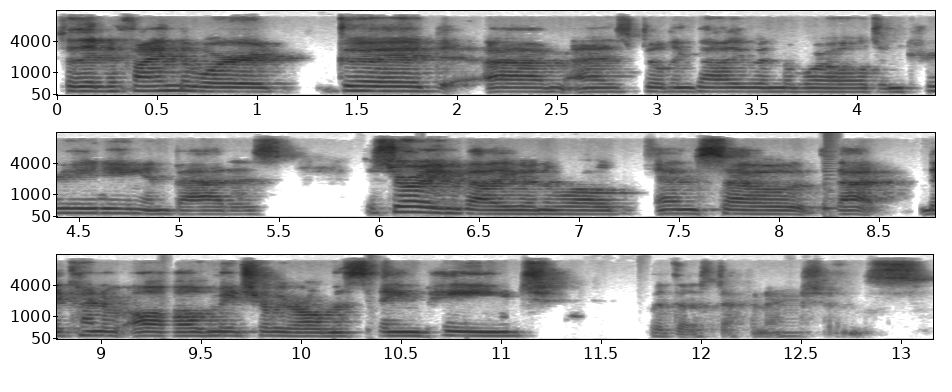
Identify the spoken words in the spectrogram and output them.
So they define the word good um, as building value in the world and creating, and bad as destroying value in the world. And so that they kind of all made sure we were all on the same page with those definitions.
